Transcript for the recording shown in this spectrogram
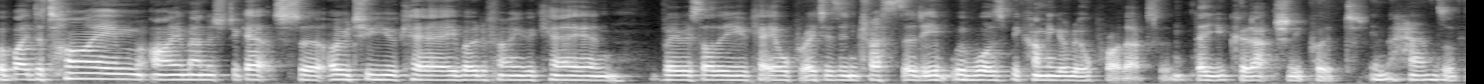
But by the time I managed to get uh, O2 UK, Vodafone UK, and various other UK operators interested, it, it was becoming a real product and that you could actually put in the hands of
